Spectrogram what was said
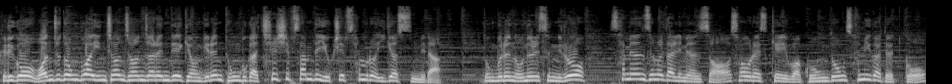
그리고 원주 동부와 인천 전자랜드의 경기는 동부가 73대 63으로 이겼습니다. 동부는 오늘 승리로 3연승을 달리면서 서울 SK와 공동 3위가 됐고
